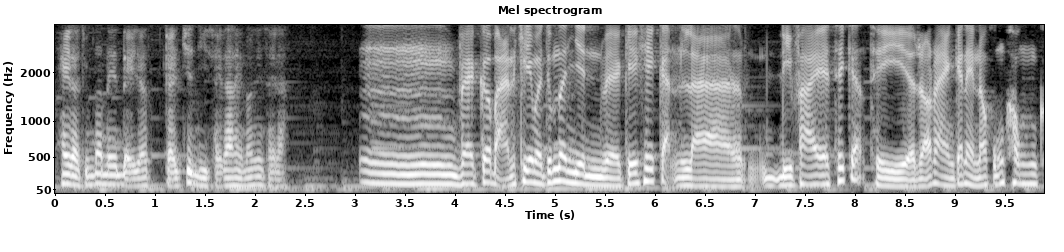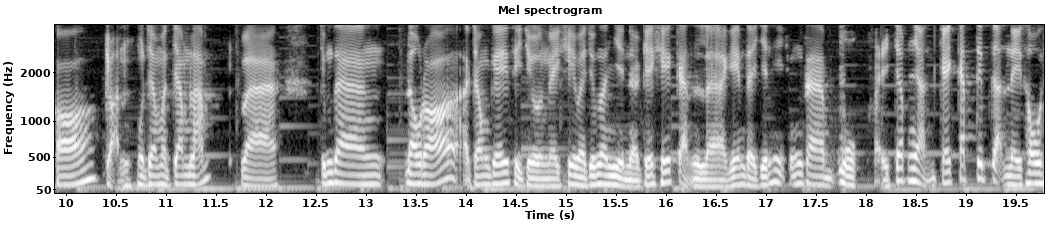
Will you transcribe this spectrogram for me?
hay là chúng ta nên để cho cái chuyện gì xảy ra thì nó nên xảy ra Uhm, về cơ bản khi mà chúng ta nhìn về cái khía cạnh là DeFi ethics á, thì rõ ràng cái này nó cũng không có chuẩn 100% lắm. Và chúng ta đâu đó ở trong cái thị trường này khi mà chúng ta nhìn ở cái khía cạnh là game tài chính thì chúng ta buộc phải chấp nhận cái cách tiếp cận này thôi.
